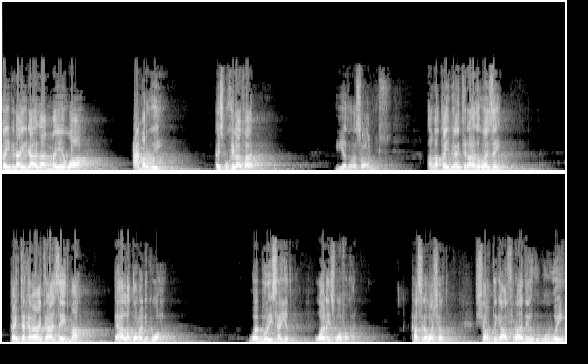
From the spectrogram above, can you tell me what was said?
Qaybina ay yidhaahdaan maye waa camar weey ay isku khilaafaan. Iyaduna socon mayso. Ama qaybi ay tiraahdo waa zayd qaybta kalena ay tiraahdo zayd maa ee ha la doono ninku aha waa buraysaa iyaduna waa inay iswaafaqaan. Kaasina waa shardi shardiga afraad ee ugu weyn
